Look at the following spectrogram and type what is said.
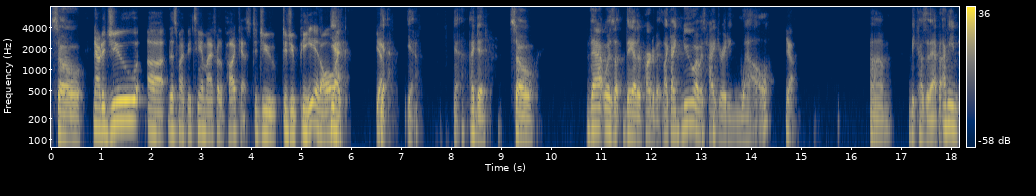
so Now, did you uh this might be TMI for the podcast. Did you did you pee at all? Yeah. Like Yeah. yeah yeah yeah i did so that was uh, the other part of it like i knew i was hydrating well Yeah. um because of that but i mean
